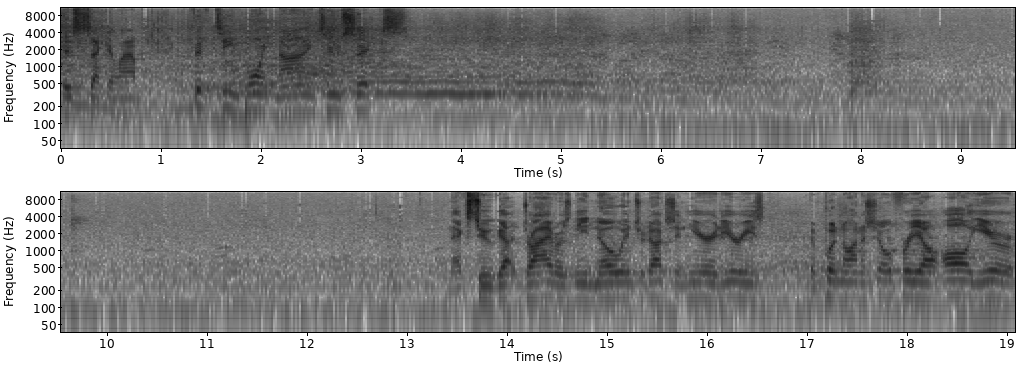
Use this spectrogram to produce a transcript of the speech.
His second lap, 15.926. Next two drivers need no introduction here at Eriez. Been putting on a show for you all year.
